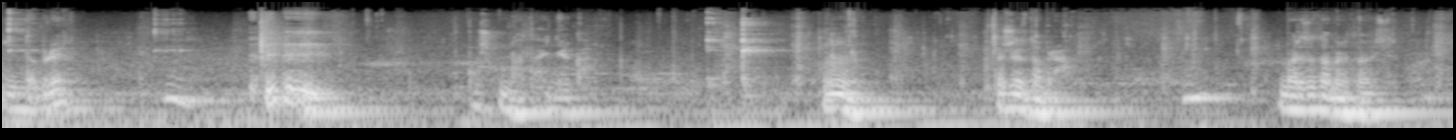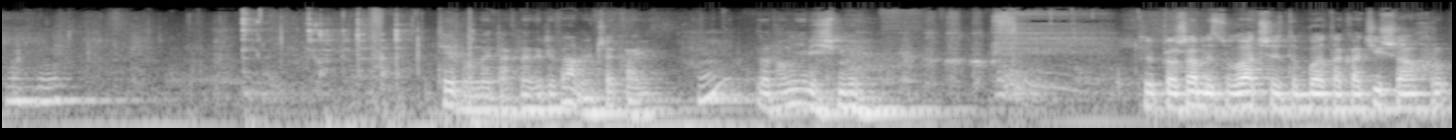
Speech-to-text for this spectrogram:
Dzień dobry. Poszło na tajniaka. Mm. Też jest dobra. Bardzo dobre to jest. Mhm. Ty, bo my tak nagrywamy, czekaj. Mm? Zapomnieliśmy. Przepraszamy słuchaczy, to była taka cisza, chru,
